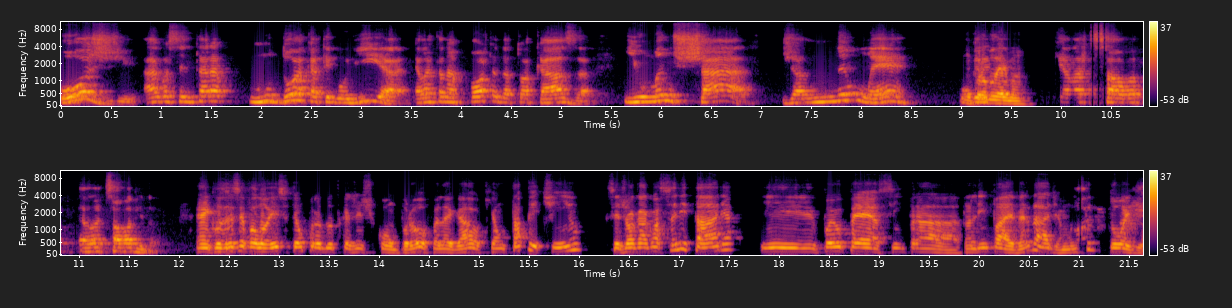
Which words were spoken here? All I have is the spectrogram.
Hoje, a água sanitária mudou a categoria, ela está na porta da tua casa e o manchar já não é o problema. Que ela te salva, ela te salva a vida. É, inclusive você falou isso, tem um produto que a gente comprou, foi legal, que é um tapetinho, que você joga água sanitária e põe o pé assim para limpar. É verdade, é muito doido.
